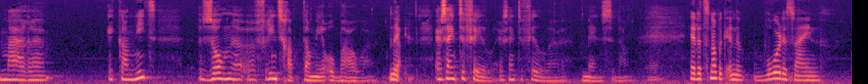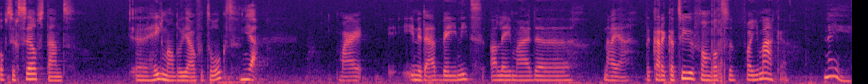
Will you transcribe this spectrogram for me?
Maar uh, ik kan niet zo'n uh, vriendschap dan meer opbouwen. Nee. Ja, er zijn te veel. Er zijn te veel uh, mensen dan. Ja, dat snap ik. En de woorden zijn op zichzelf staand helemaal door jou vertolkt. Ja. Maar inderdaad ben je niet alleen maar de, nou ja, de karikatuur van wat ze van je maken. Nee.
